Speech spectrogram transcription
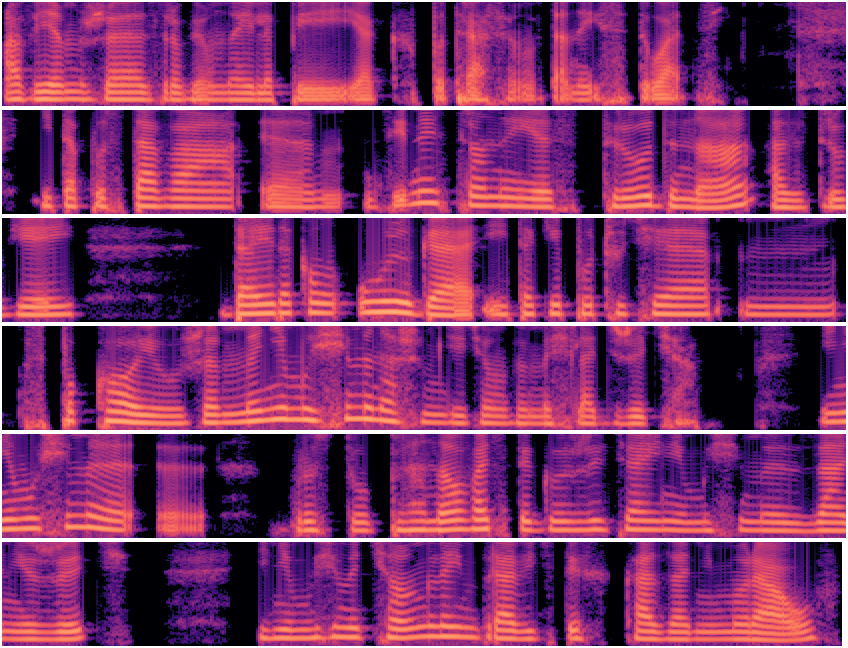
a wiem, że zrobią najlepiej, jak potrafią w danej sytuacji. I ta postawa z jednej strony jest trudna, a z drugiej daje taką ulgę i takie poczucie mm, spokoju, że my nie musimy naszym dzieciom wymyślać życia i nie musimy y, po prostu planować tego życia i nie musimy za nie żyć i nie musimy ciągle im prawić tych kazań i morałów,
